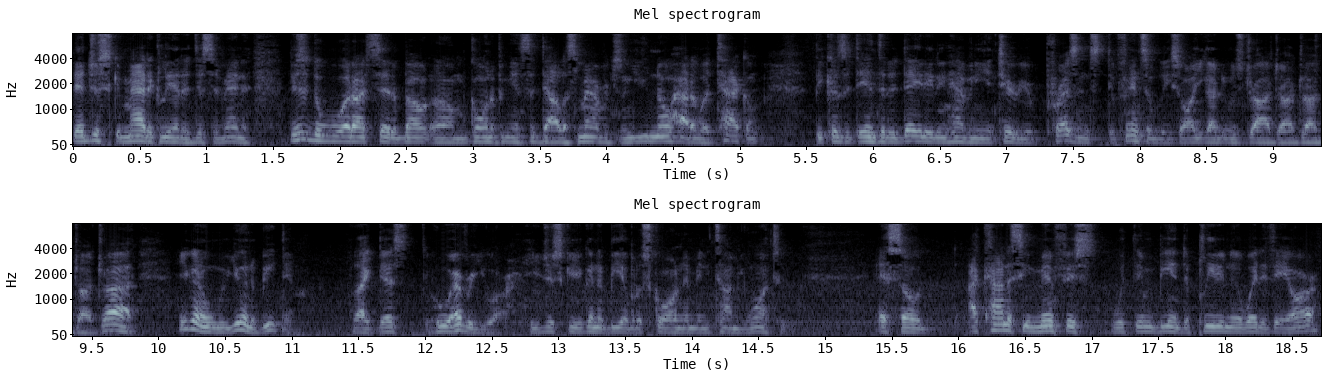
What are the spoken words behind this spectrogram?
they're just schematically at a disadvantage. This is the what I said about um, going up against the Dallas Mavericks, and you know how to attack them because at the end of the day, they didn't have any interior presence defensively. So all you gotta do is drive, drive, drive, drive, drive. You're gonna you're gonna beat them. Like this, whoever you are, you just you're gonna be able to score on them anytime you want to. And so I kind of see Memphis with them being depleted in the way that they are.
